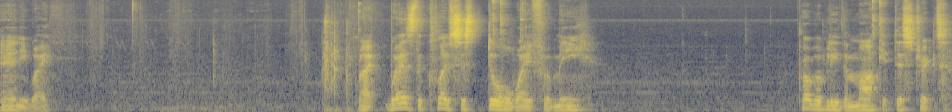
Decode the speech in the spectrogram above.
Anyway. Right, where's the closest doorway for me? Probably the market district.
